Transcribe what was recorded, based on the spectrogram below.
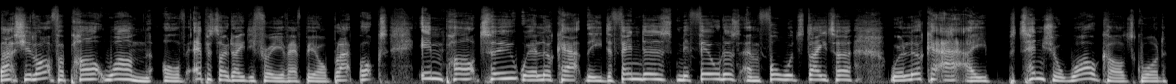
That's your lot for part one of episode 83 of FPL Black Box. In part two, we'll look at the defenders, midfielders, and forwards data. We'll look at a potential wildcard squad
